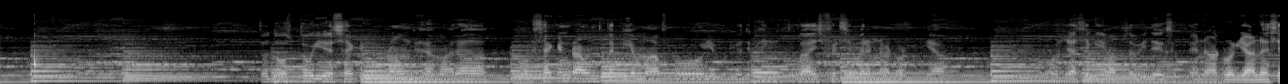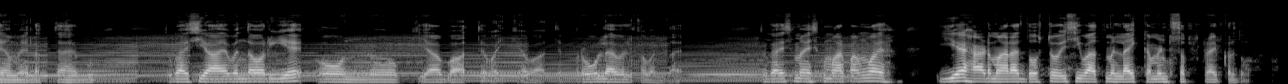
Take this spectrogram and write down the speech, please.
तो ये सेकंड राउंड है हमारा। और सेकंड राउंड तक ही हम आपको ये वीडियो दिखाएँगे। तो गाइस फिर से मेरा नेटवर्क गया। और जैसे कि आप सभी देख सकते हैं नेटवर्क जाने से हमें लगता है बुरा तो गाइस ये आया बंदा और ये ओ नो क्या बात है भाई, क्या बात है। प्रो लेवल का बंदा है। तो गाइस मैं इसको मार पाऊँगा। ये हेड मारा। दोस्तों, इसी बात में लाइक कमेंट सब्सक्राइब कर दो।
